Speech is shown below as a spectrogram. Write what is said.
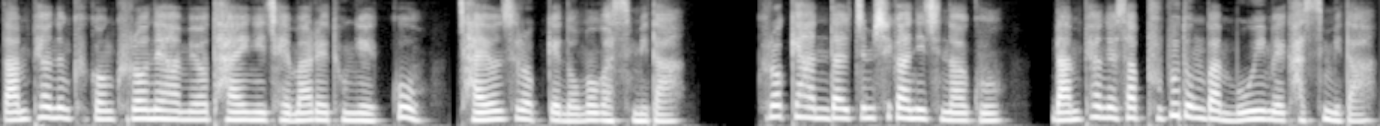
남편은 그건 그러네 하며 다행히 제 말에 동의했고 자연스럽게 넘어갔습니다. 그렇게 한 달쯤 시간이 지나고 남편 회사 부부 동반 모임에 갔습니다.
